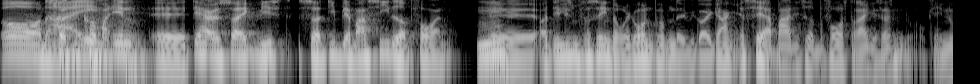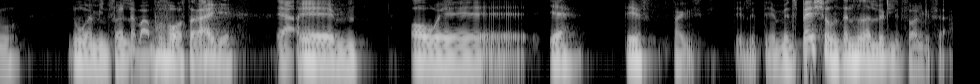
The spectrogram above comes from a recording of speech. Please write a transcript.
Åh, oh, nej. Så de kommer ind, øh, det har jeg jo så ikke vidst, så de bliver bare seedet op foran. Mm. Øh, og det er ligesom for sent at rykke rundt på dem, da vi går i gang. Jeg ser bare, at de sidder på forreste række, så er sådan, okay, nu, nu er mine forældre bare på forreste række. Ja. Øhm, og øh, ja, det er faktisk det er lidt det. Men specialen, den hedder Lykkeligt Folkefærd.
